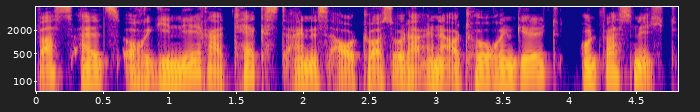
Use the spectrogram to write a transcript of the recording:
was als originärer Text eines Autors oder einer Autorin gilt und was nicht.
